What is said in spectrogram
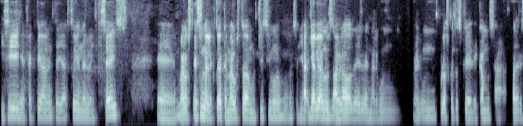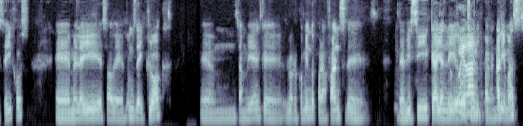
Y sí, efectivamente, ya estoy en el 26. Eh, es una lectura que me ha gustado muchísimo. Ya, ya habíamos hablado de él en algún algunos puros cuentos que dedicamos a padres e hijos. Eh, me leí eso de Doomsday Clock, em, también que lo recomiendo para fans de, de DC que hayan leído y para nadie más.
